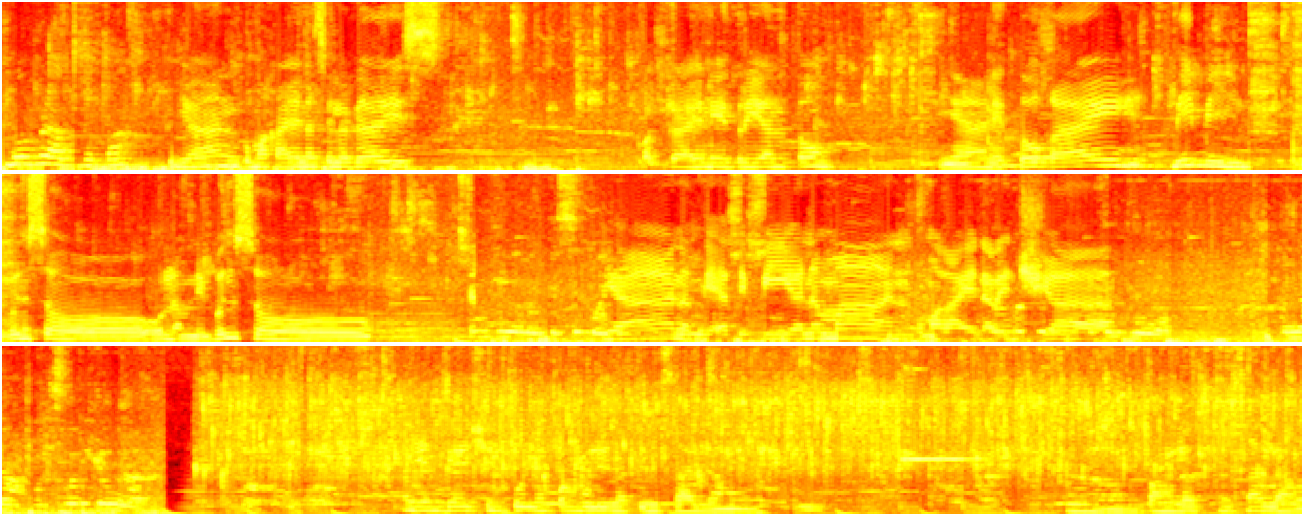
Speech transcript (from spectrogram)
Bablog mo pa? Yan, kumakain na sila guys. Pagkain ni Adrian to. Yan, ito kay Bibi. Bunso, ulam ni Bunso. Yan, at kay Ate Pia naman. Kumakain na rin siya. Anak, mag-sorry ka na. Ayan guys, yun po yung panghuli natin salang. Hmm, pang last na salang,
